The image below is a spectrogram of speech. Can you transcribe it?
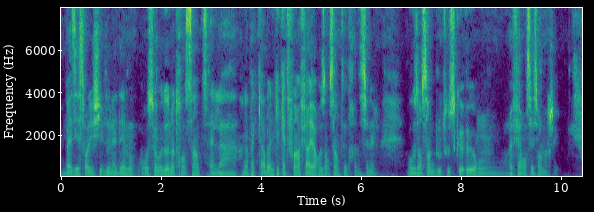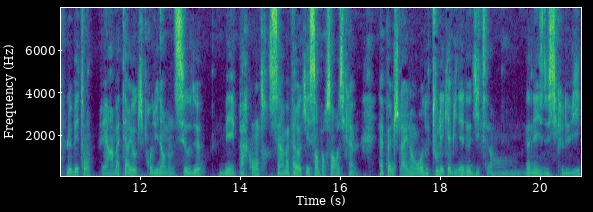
basé sur les chiffres de l'ADEME, grosso modo, notre enceinte, elle a un impact carbone qui est quatre fois inférieur aux enceintes traditionnelles, aux enceintes Bluetooth que eux ont référencées sur le marché. Le béton est un matériau qui produit énormément de CO2, mais par contre, c'est un matériau qui est 100% recyclable. La punchline, en gros, de tous les cabinets d'audit en analyse de cycle de vie,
